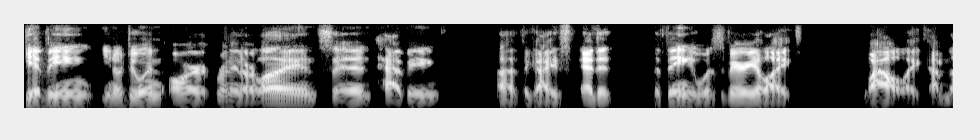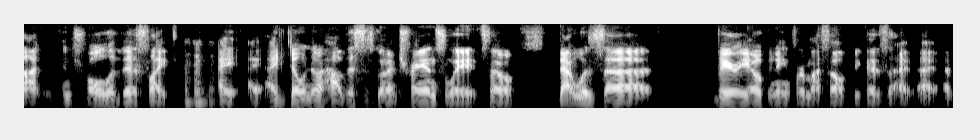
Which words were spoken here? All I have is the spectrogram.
giving you know doing our running our lines and having uh the guys edit the thing it was very like wow like i'm not in control of this like I, I I don't know how this is going to translate. So that was uh very opening for myself because I, I I've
